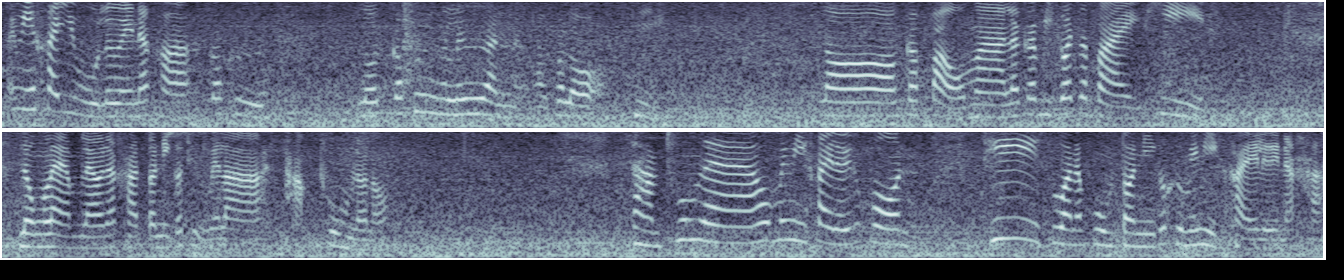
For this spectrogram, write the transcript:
ไม่มีใครอยู่เลยนะคะ ก็คือรถก็เพิ่งเลื่อนนะคะ ก็รอนี่รอกระเป๋ามาแล้วก็บีก็จะไปที่โรงแรมแล้วนะคะ ตอนนี้ก็ถึงเวลาสามทุ่มแล้วเนาะสามทุ่มแล้วไม่มีใครเลยทุกคน ที่สุวรรณภูมิตอนนี้ก็คือไม่มีใครเลยนะคะ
